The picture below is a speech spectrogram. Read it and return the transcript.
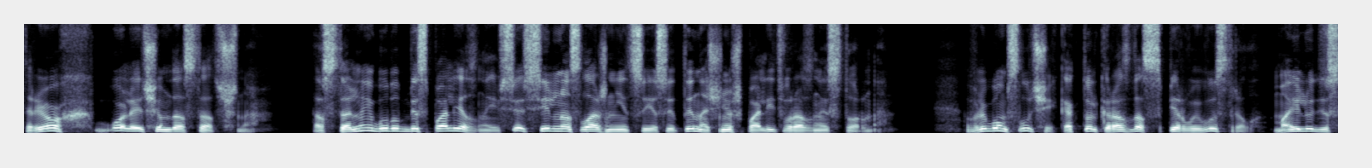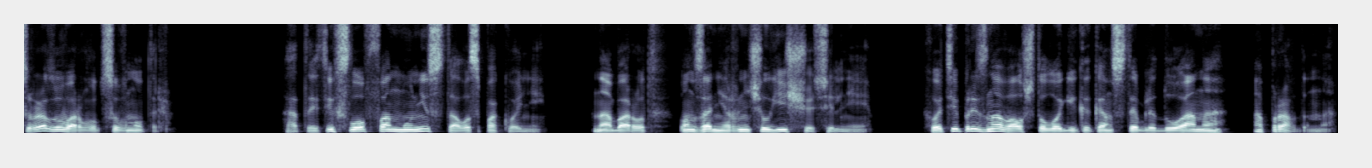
«Трех более чем достаточно. Остальные будут бесполезны, и все сильно осложнится, если ты начнешь палить в разные стороны. В любом случае, как только раздастся первый выстрел, мои люди сразу ворвутся внутрь». От этих слов Фанму не стало спокойней. Наоборот, он занервничал еще сильнее. Хоть и признавал, что логика констебля Дуана оправдана.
